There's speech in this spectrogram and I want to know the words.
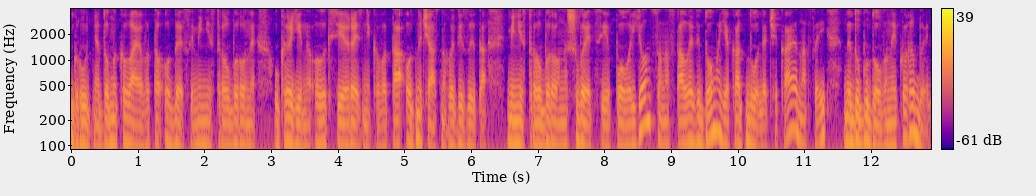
грудня до Миколаєва та Одеси міністра оборони України Олексія Резнікова та одночасного візита міністра оборони Швеції Пола Йонсона стало відомо, яка доля чекає на цей недобудований корабель.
